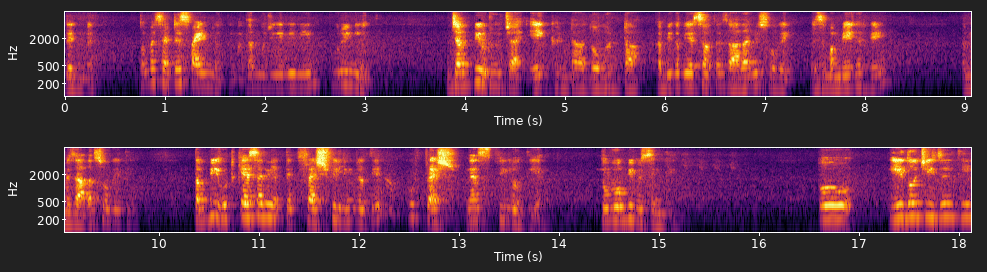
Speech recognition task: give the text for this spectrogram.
दिन में तो मैं सेटिस्फाइड नहीं होती मतलब मुझे मेरी नींद पूरी नहीं होती। जब भी उठूँ, चाहे एक घंटा, दो घंटा कभी कभी ऐसा होता है, ज़्यादा भी सो गई। जैसे मम्मी घर गई तो मैं ज़्यादा सो गई थी। तब भी उठ के ऐसा नहीं लगता फ्रेश फीलिंग जो होती है ना, वो फ्रेशनेस फील होती है तो वो भी मिसिंग थी। तो ये दो चीज़ें थी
